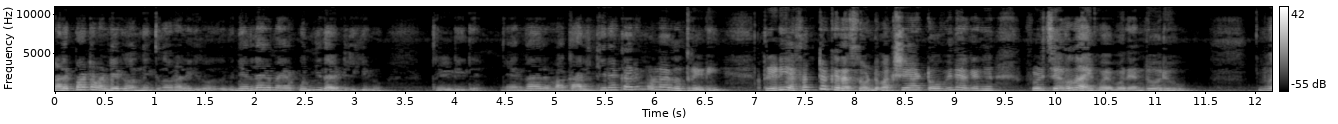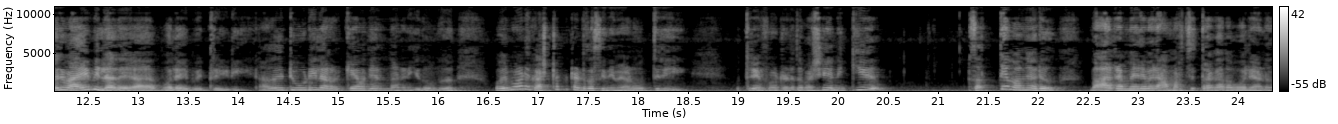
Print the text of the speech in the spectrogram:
കളിപ്പാട്ട വണ്ടിയൊക്കെ വന്ന് നിൽക്കുന്നവരാണ് എനിക്ക് തോന്നുന്നത്. പിന്നെ എല്ലാവരും ഭയങ്കര കുഞ്ഞിതായിട്ടിരിക്കുന്നു ത്രീ ഡിയിൽ എന്തായാലും ആ കൽക്കിനേക്കാളും കൊള്ളായിരുന്നു three D three D effect ഒക്കെ രസമുണ്ട്. പക്ഷെ ആ ടോവിനെയൊക്കെ അങ്ങ് ഫുൾ ചെറുതായി പോയ പോലെ. എന്തോ ഒരു ഒരു വൈബില്ലാതെ പോലെ ആയിപ്പോയി ത്രീ ഡി അത് ടു ഡിയിൽ ഇറക്കിയാൽ മതിയെന്നാണ് എനിക്ക് തോന്നുന്നത്. ഒരുപാട് കഷ്ടപ്പെട്ടെടുത്ത സിനിമയാണ് ഒത്തിരി ഒത്തിരി എഫേർട്ട് എടുത്തത്. പക്ഷെ എനിക്ക് സത്യം പറഞ്ഞ ഒരു ബാലരമേരെ ഒരു അമർചിത്ര കഥ പോലെയാണ്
